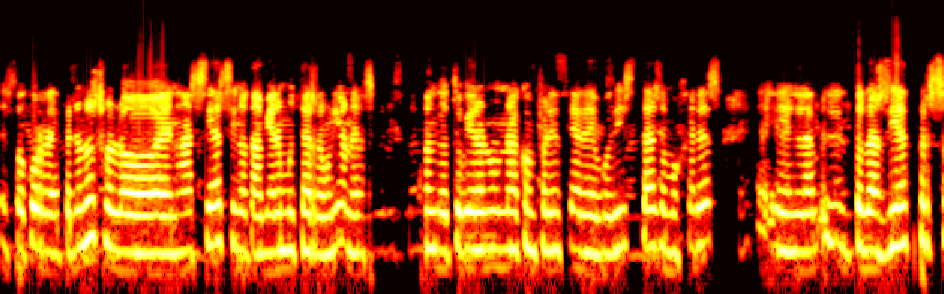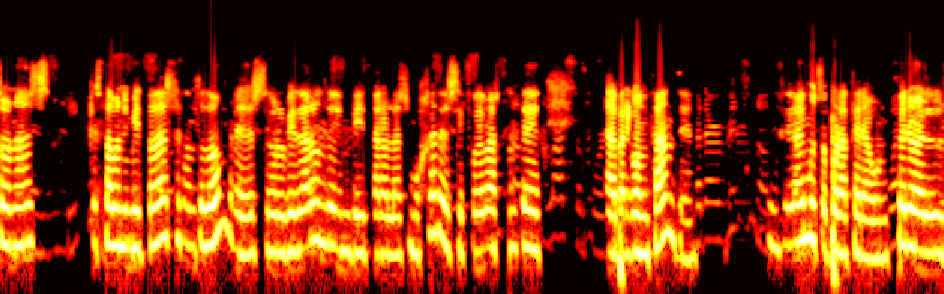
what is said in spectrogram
esto ocurre, pero no solo en Asia, sino también en muchas reuniones. Cuando tuvieron una conferencia de budistas, de mujeres, eh, la, las 10 personas que estaban invitadas eran todo hombres. Se olvidaron de invitar a las mujeres y fue bastante avergonzante. Hay mucho por hacer aún, pero el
